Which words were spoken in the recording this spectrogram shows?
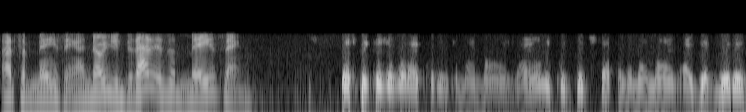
That's amazing. I know you do. That is amazing. That's because of what I put into my mind. I only put good stuff into my mind. I get rid of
